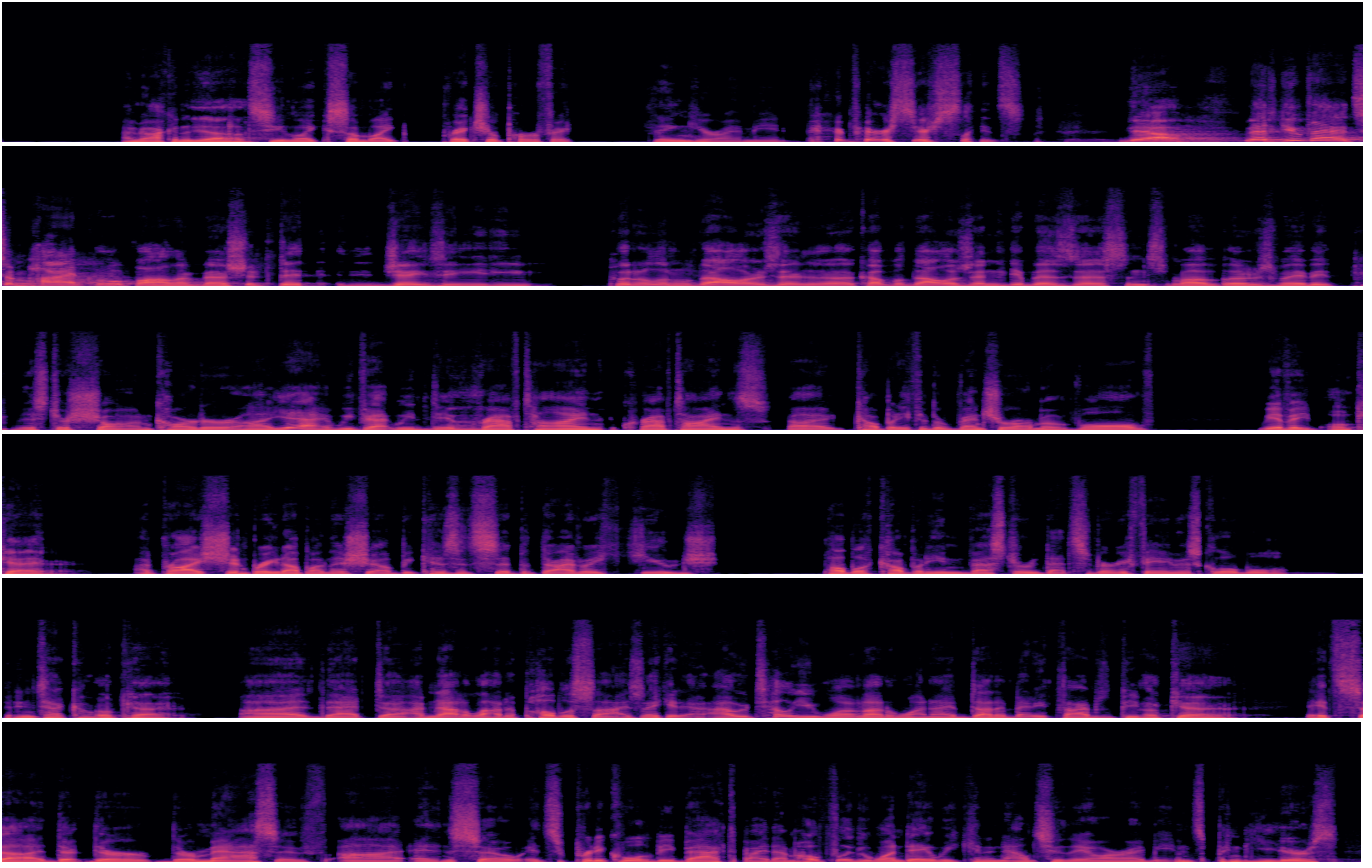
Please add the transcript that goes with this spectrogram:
I'm not going to Yeah. seem like some like picture perfect thing here. I mean, very seriously, it's Yeah, now you've had some high profile investors. Did Jay Z put a little dollars in, a couple dollars into your business, and some others maybe? Mr. Shawn Carter. Uh, yeah, we've got we did Yeah. Kraft Heinz Kraft Heinz uh, company through the venture arm of Evolv. We have a Okay. I probably shouldn't bring it up on this show because it's but I have a huge public company investor that's very famous global fintech company Okay. uh, that uh, I'm not allowed to publicize. I can I would tell you one on one. I've done it many times with people. Okay. It's uh they're they're, they're massive uh, and so it's pretty cool to be backed by them. Hopefully one day we can announce who they are. I mean it's been years,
